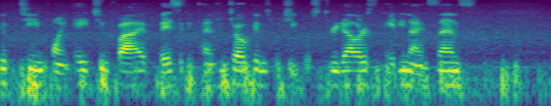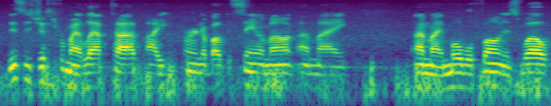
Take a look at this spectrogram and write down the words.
15.825 basic attention tokens, which equals $3.89. This is just for my laptop. I earn about the same amount on my on my mobile phone as well.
